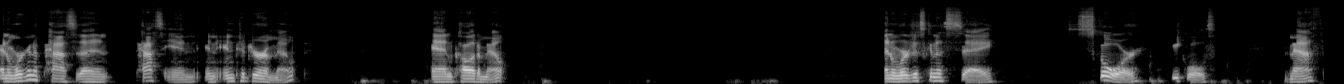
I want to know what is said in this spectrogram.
And we're going to pass in, pass in an integer amount and call it amount. And we're just going to say score equals math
